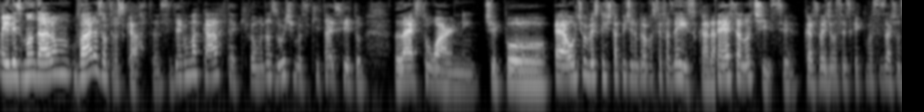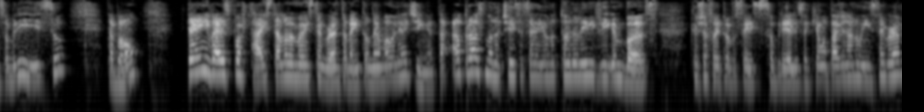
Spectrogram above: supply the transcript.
Eles mandaram várias outras cartas. Teve uma carta, que foi uma das últimas, que tá escrito Last Warning. Tipo, é a última vez que a gente tá pedindo para você fazer isso, cara. Essa é a notícia. Quero saber de vocês o que, é que vocês acham sobre isso, tá bom? Tem vários portais, tá no meu Instagram também, então dê uma olhadinha, tá? A próxima notícia saiu no Totally Vegan Buzz, que eu já falei para vocês sobre eles aqui. É uma página no Instagram.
